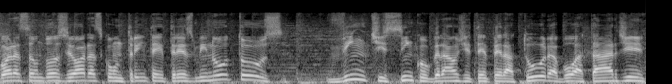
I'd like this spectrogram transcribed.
Agora são 12 horas com 33 minutos, 25 graus de temperatura. Boa tarde.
